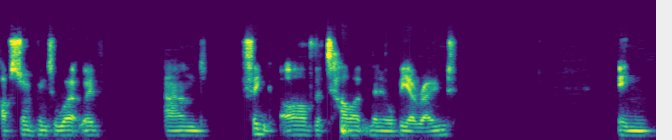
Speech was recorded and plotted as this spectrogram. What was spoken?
have something to work with, and think of the talent that he'll be around in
